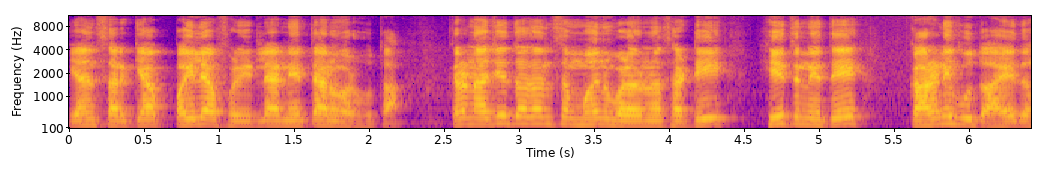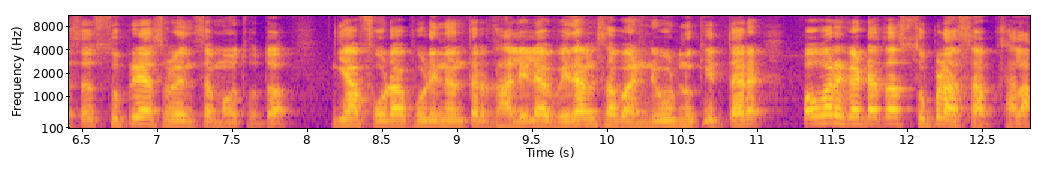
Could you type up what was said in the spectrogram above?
यांसारख्या पहिल्या फळीतल्या नेत्यांवर होता. कारण अजितदादांचं मन वळवण्यासाठी हेच नेते कारणीभूत आहेत असं सुप्रिया सुळेंचं मत होतं. या फोडाफोडीनंतर झालेल्या विधानसभा निवडणुकीत तर पवार गटाचा सुपडा साफ झाला.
